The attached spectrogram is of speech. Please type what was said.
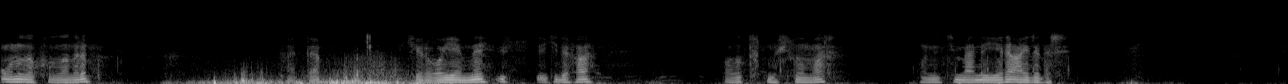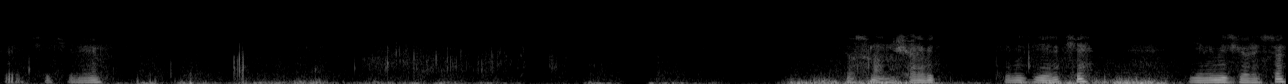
onu da kullanırım. Hatta bir kere o yemle üst üste iki defa balık tutmuşluğum var. Onun için bende yeri ayrıdır. Şöyle çekelim. Yosun olmuş. Şöyle bir temizleyelim ki yemimiz görünsün.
